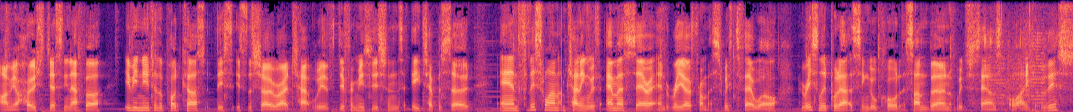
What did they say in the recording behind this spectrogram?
I'm your host, Jessey Napa. If you're new to the podcast, this is the show where I chat with different musicians each episode. And for this one, I'm chatting with Emma, Sarah, and Ryo from A Swift Farewell, who recently put out a single called Sunburn, which sounds like this.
